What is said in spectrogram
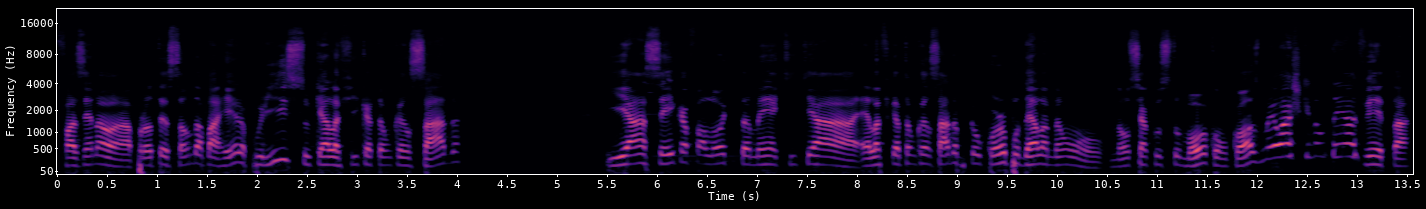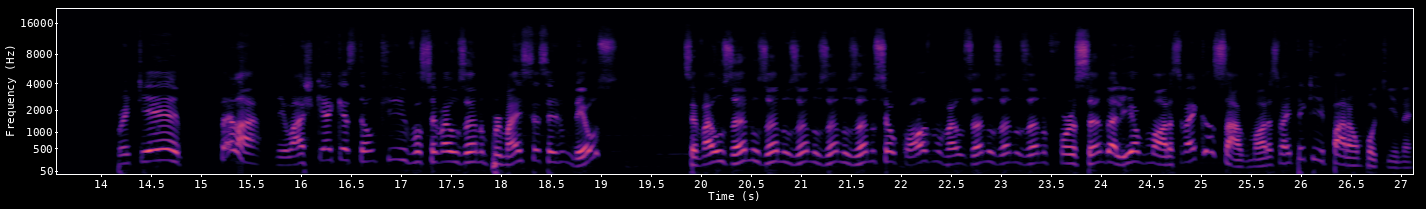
fazendo a proteção da barreira, por isso que ela fica tão cansada. E a Seika falou também aqui que a, ela fica tão cansada porque o corpo dela não, não se acostumou com o Cosmo. Eu acho que não tem a ver, tá? Porque, sei lá, eu acho que é questão que você vai usando, por mais que você seja um deus, você vai usando, usando, usando, usando, usando o seu cosmo, vai usando, usando, usando, forçando ali, alguma hora você vai cansar, alguma hora você vai ter que parar um pouquinho, né?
